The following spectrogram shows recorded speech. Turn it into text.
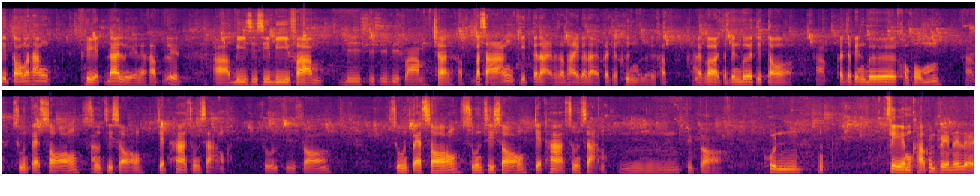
ติดต่อมาทางเพจได้เลยนะครับเพจ อ่า BCCB Farm BCCB Farm ใช่ครับ ภาษาอังกฤษก็ได้ ภาษาไทยก็ได้ ก็จะขึ้นหมดเลยครับ ครับ แล้วก็จะเป็นเบอร์ติดต่อ ครับก็จะเป็นเบอร์ของผม ครับ082 042 7503ครับศูนย์สี่สอง082 042 7503 อืมติดต่อ คุณเฟรมครับ คุณเฟรมได้เลย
